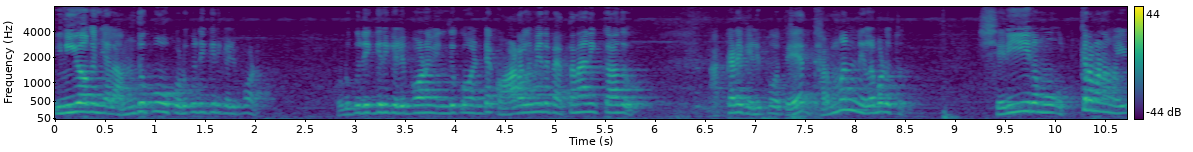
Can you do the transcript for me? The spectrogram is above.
వినియోగం చేయాలి. అందుకు కొడుకు దగ్గరికి వెళ్ళిపోవడం. కొడుకు దగ్గరికి వెళ్ళిపోవడం ఎందుకు అంటే కోడల మీద పెత్తనానికి కాదు. అక్కడికి వెళ్ళిపోతే ధర్మం నిలబడుతుంది. శరీరము ఉత్క్రమణమై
